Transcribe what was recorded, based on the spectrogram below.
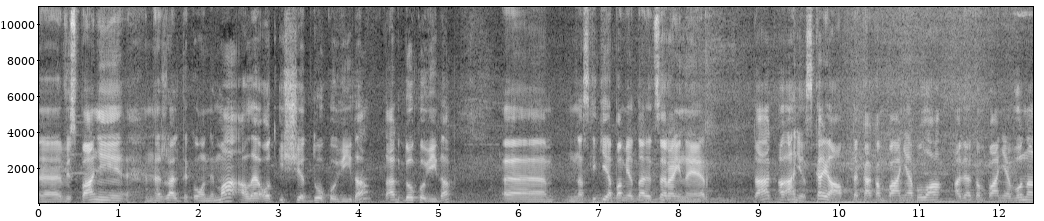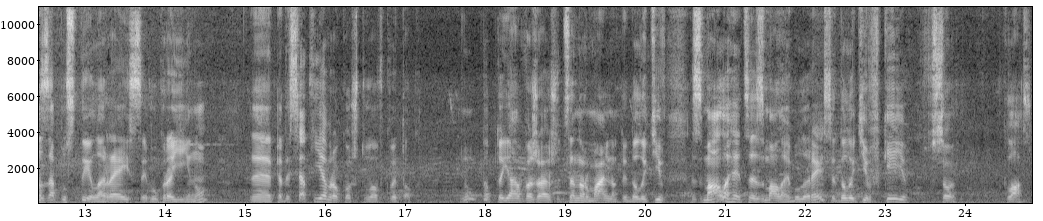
Е, в Іспанії, на жаль, такого нема, але от іще до ковіда, так, до ковіда, е, наскільки я пам'ятаю, це Ryanair. Так, а, ні, SkyUp, така компанія була, авіакомпанія, вона запустила рейси в Україну. Е, 50 євро коштував квиток. Ну, тобто я вважаю, що це нормально. Ти долетів з Малаги, це з Малаги були рейси, долетів в Київ, все, клас.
